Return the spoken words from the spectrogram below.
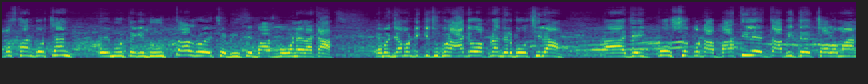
অবস্থান করছেন। এই মুহূর্তে কিন্তু উত্তাল রয়েছে ভিসির বাসভবন এলাকা। এবং যেমনটি কিছুক্ষণ আগেও আপনাদের বলছিলাম যে এই পোষ্যকোটা বাতিলের দাবিতে চলমান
